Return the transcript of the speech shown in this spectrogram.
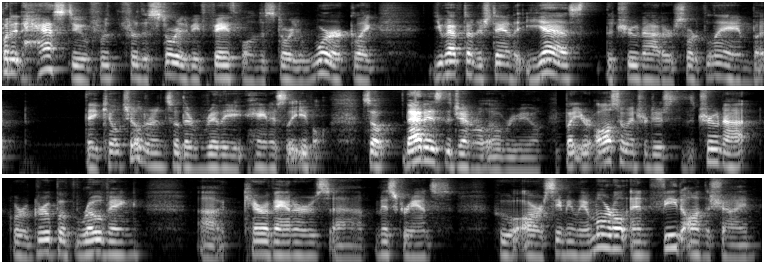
But it has to for for the story to be faithful and the story to work. Like you have to understand that yes, the True Knot are sort of lame, but they kill children, so they're really heinously evil. So that is the general overview. But you're also introduced to the True Knot, who are a group of roving uh, caravanners, uh, miscreants, who are seemingly immortal and feed on the shine,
